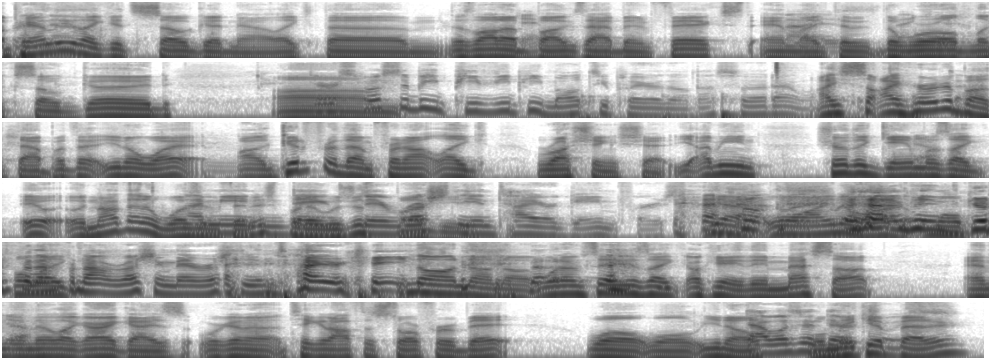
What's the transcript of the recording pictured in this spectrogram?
Apparently, now. like it's so good now. Like the um, there's a lot of Yeah. bugs that have been fixed, and like the the Thank world you. looks so good. Um, there was supposed to be PvP multiplayer though. That's what I want. I saw, I heard about that, but the, you know what? Uh, good for them for not like rushing shit. Yeah, I mean, sure the game was like, it, not that it wasn't mean, finished, but it was just they rushed the entire game first. yeah, well, I know. I mean, well, good for them like, for not rushing. They rushed the entire game. No, no, no. What I'm saying is like, okay, they mess up, and then they're like, all right, guys, we're gonna take it off the store for a bit. Well, well, you know, That wasn't we'll make it better.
